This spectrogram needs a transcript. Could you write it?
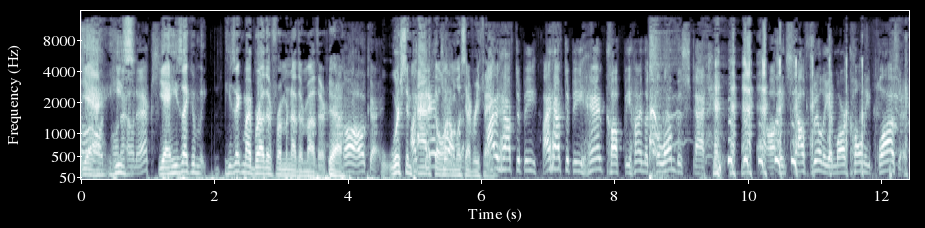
avatar yeah, on, he's on, on X? yeah, he's like a, he's like my brother from another mother. Yeah. Oh, okay. We're I simpatico on talk. almost everything. I'd have to be I'd have to be handcuffed behind the Columbus statue uh, in South Philly and Marconi Plaza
